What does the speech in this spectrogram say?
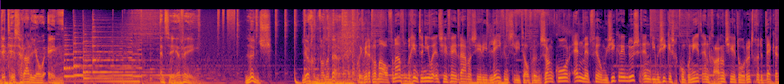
Dit is Radio 1. NCRV. Lunch. Jurgen van den Berg. Goedemiddag allemaal. Vanavond begint de nieuwe NCV-dramaserie Levenslied... over een zangkoor en met veel muziek erin dus. En die muziek is gecomponeerd en gearrangeerd door Rutger de Bekker.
